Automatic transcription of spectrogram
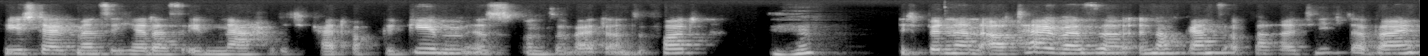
Wie stellt man sicher, dass eben Nachhaltigkeit auch gegeben ist und so weiter und so fort? Mhm. Ich bin dann auch teilweise noch ganz operativ dabei.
